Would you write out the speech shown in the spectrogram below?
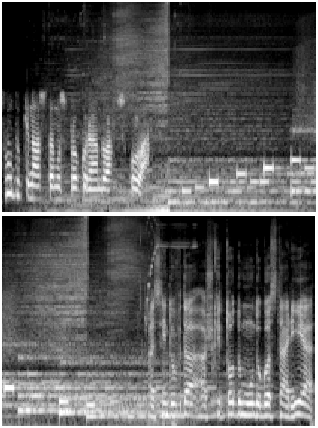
tudo que nós estamos procurando articular. Mas sem dúvida, acho que todo mundo gostaria,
